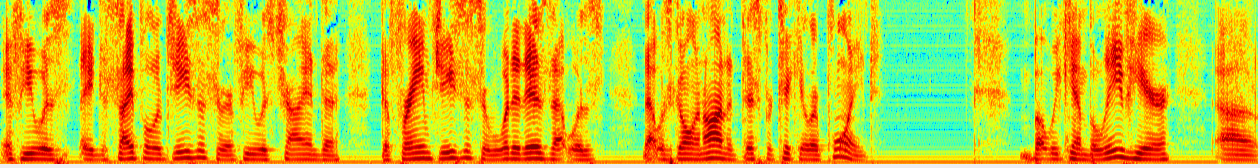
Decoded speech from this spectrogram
if he was a disciple of Jesus or if he was trying to to frame Jesus or what it is that was that was going on at this particular point. But we can believe here uh,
